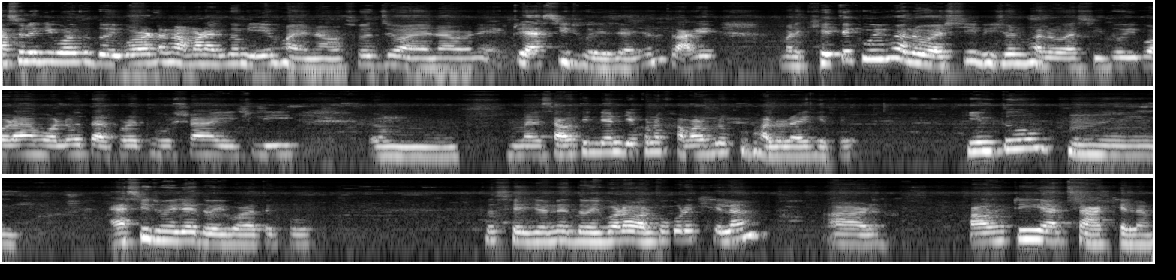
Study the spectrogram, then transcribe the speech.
আসলে কি বলতো, দই বড়াটা না আমার একদম ইয়ে হয় না সহ্য হয় না মানে একটু অ্যাসিড হয়ে যায়, জানো তো? আগে মানে খেতে খুবই ভালোবাসি, ভীষণ ভালোবাসি। দই বড়া বলো, তারপরে ধোসা, ইডলি মানে সাউথ ইন্ডিয়ান যে কোনো খাবারগুলো খুব ভালো লাগে খেতে। কিন্তু অ্যাসিড হয়ে যায় দই বড়াতে খুব। তো সেই জন্যে দই বড়া অল্প করে খেলাম, আর পাউরুটি আর চা খেলাম।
